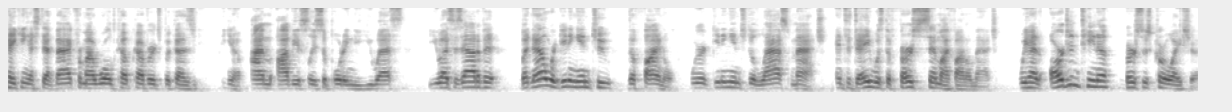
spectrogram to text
taking a step back from my World Cup coverage because, you know, I'm obviously supporting the U.S. The U.S. is out of it, but now we're getting into the final. We're getting into the last match. And today was the first semifinal match. We had Argentina versus Croatia.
